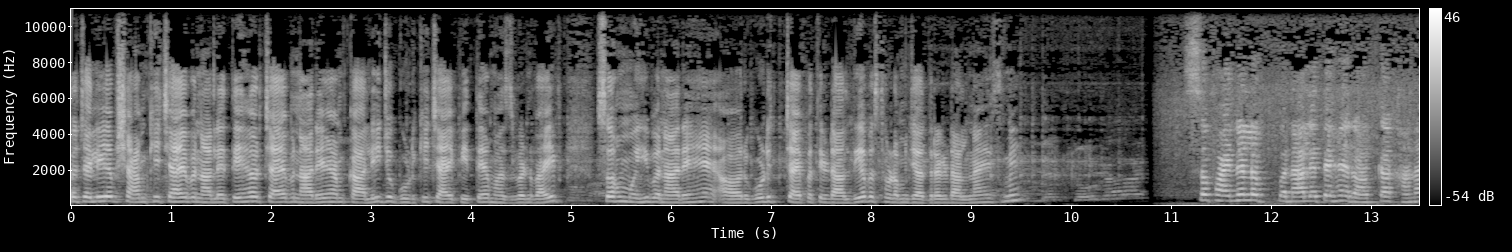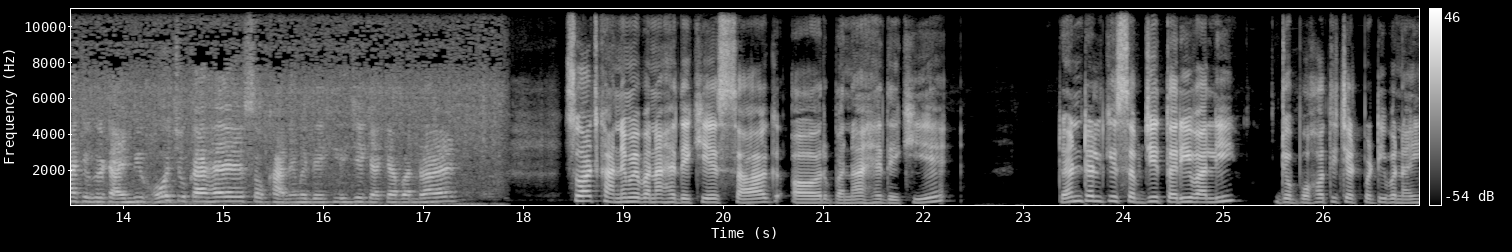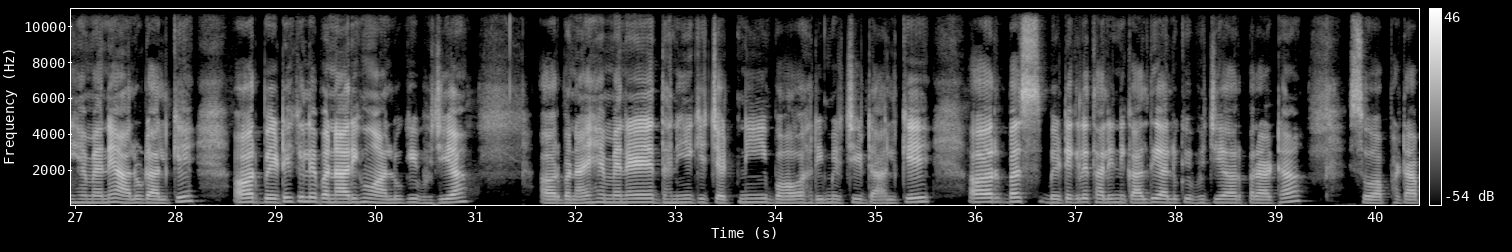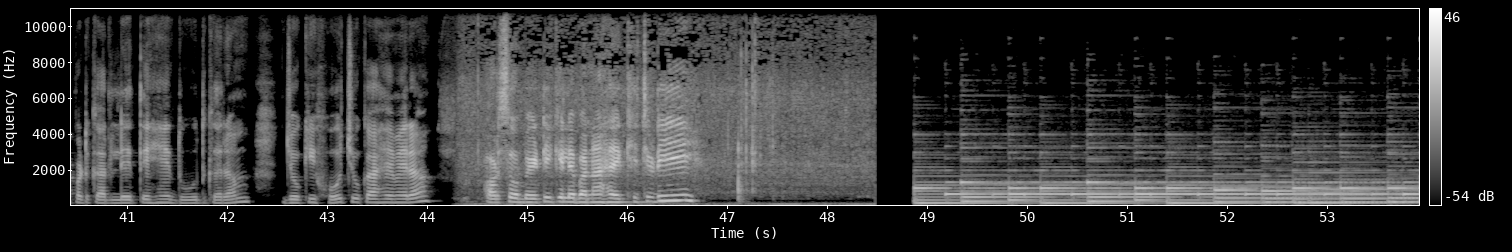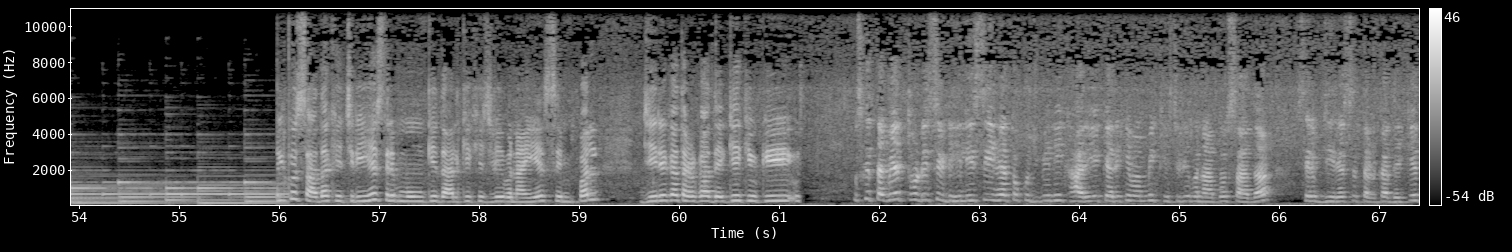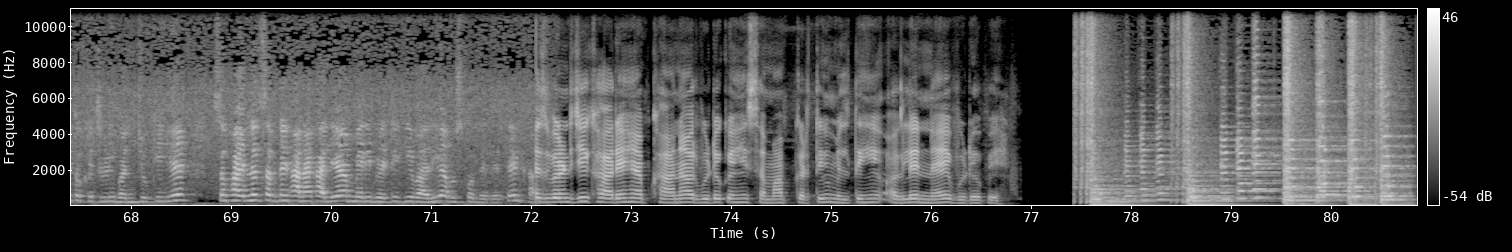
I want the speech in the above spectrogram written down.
तो चलिए अब शाम की चाय बना लेते हैं और चाय बना रहे हैं हम काली, जो गुड़ की चाय पीते हैं हम हस्बैंड वाइफ सो हम वही बना रहे हैं और गुड़, चाय पत्ती डाल दिया, बस थोड़ा मुझे अदरक डालना है इसमें। सो फाइनल अब बना लेते हैं रात का खाना क्योंकि टाइम भी हो चुका है सो खाने में देख लीजिए क्या क्या बन रहा है। सो आज खाने में बना है देखिए साग और बना है देखिए डंठल की सब्ज़ी तरी वाली। जो बहुत ही चटपटी बनाई है मैंने आलू डाल के और बेटे के लिए बना रही हूँ आलू की भुजिया और बनाए हैं मैंने धनिए की चटनी बहुत हरी मिर्ची डाल के और बस बेटे के लिए थाली निकाल दी आलू की भुजिया और पराठा। सो अब फटाफट कर लेते हैं दूध गरम, जो कि हो चुका है मेरा। और सो बेटी के लिए बना है खिचड़ी। सादा खिचड़ी है सिर्फ़ मूंग की दाल की खिचड़ी बनाई है। सिंपल जीरे का तड़का देखिए क्योंकि उस, उसकी तबीयत थोड़ी सी ढीली सी है तो कुछ भी नहीं खा रही है। कह रही कि मम्मी खिचड़ी बना दो सादा सिर्फ़ जीरे से तड़का देखिए तो खिचड़ी बन चुकी है। सो फाइनल सबने खाना खा लिया अब मेरी बेटी की बारी अब उसको दे देते हैं हस्बैंड जी खा रहे हैं अब खाना और वीडियो को यहीं समाप्त करती हूँ। मिलती हूँ अगले नए वीडियो पे।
